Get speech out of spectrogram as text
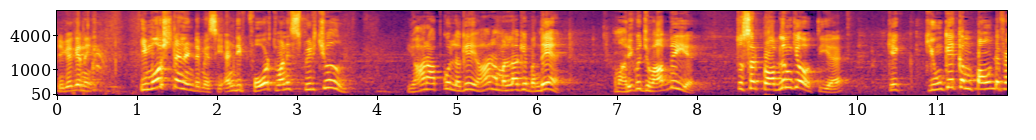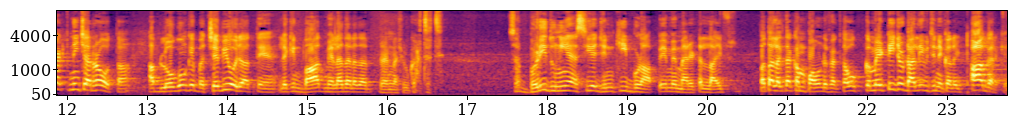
ठीक है कि नहीं? Emotional intimacy and the fourth one is spiritual यार, आपको लगे, यार, हम अल्लाह के बंदे हैं। हमारी को जवाब दही है। तो सर प्रॉब्लम क्या होती है कि क्योंकि कंपाउंड इफ़ेक्ट नहीं चल रहा होता, अब लोगों के बच्चे भी हो जाते हैं, लेकिन बाद में अलग अलग रहना शुरू कर देते सर बड़ी दुनिया ऐसी है जिनकी बुढ़ापे में मैरिटल लाइफ पता लगता कंपाउंड इफेक्ट था वो कमेटी जो डाली हुई निकल रही ठा करके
